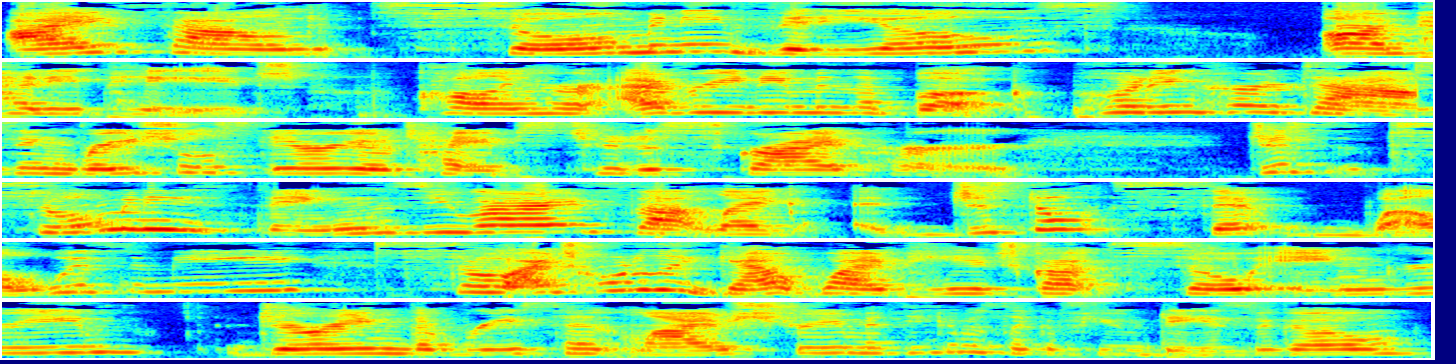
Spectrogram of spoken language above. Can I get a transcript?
I found so many videos on Petty Paige, calling her every name in the book, putting her down, using racial stereotypes to describe her. Just so many things, you guys, that like just don't sit well with me. So I totally get why Paige got so angry during the recent live stream. I think it was like a few days ago.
